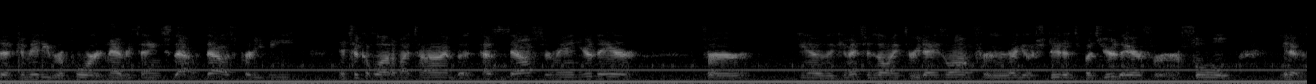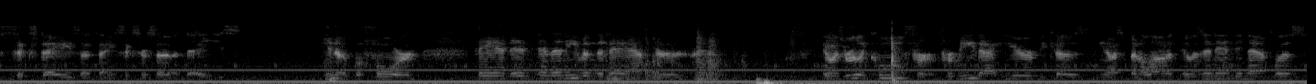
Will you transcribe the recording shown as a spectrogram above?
the committee report and everything. So that that was pretty neat. It took a lot of my time, but as a state officer, man, you're there for you know the convention's only three days long for the regular students, but you're there for a full you know six days, I think six or seven days. You know before, and and, and then even the day after. It was really cool for, for me that year because you know I spent a lot of it was in Indianapolis,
